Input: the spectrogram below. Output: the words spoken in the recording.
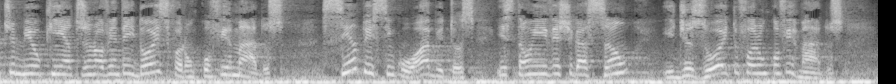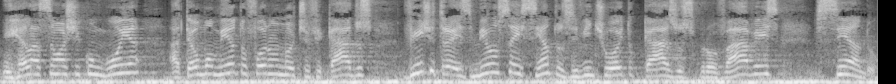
67.592 foram confirmados. 105 óbitos estão em investigação e 18 foram confirmados. Em relação à chikungunya, até o momento foram notificados 23.628 casos prováveis, sendo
